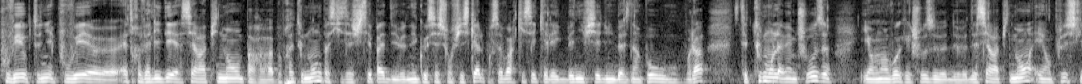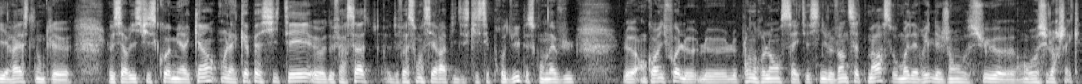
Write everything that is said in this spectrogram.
pouvait, obtenir, pouvait euh, être validé assez rapidement par à peu près tout le monde parce qu'il ne s'agissait pas de négociations fiscales pour savoir qui c'est qui allait bénéficier d'une baisse d'impôt. Voilà. C'était tout le monde la même chose et on envoie quelque chose d'assez rapidement. Et en plus, l'IRS, donc le, service fiscal américain, ont la capacité euh, de faire ça de façon assez rapide. Ce qui s'est produit parce qu'on a vu, encore une fois, le, plan de relance a été signé le 27 mars. Au mois d'avril, les gens ont reçu, euh, ont reçu leur chèque.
